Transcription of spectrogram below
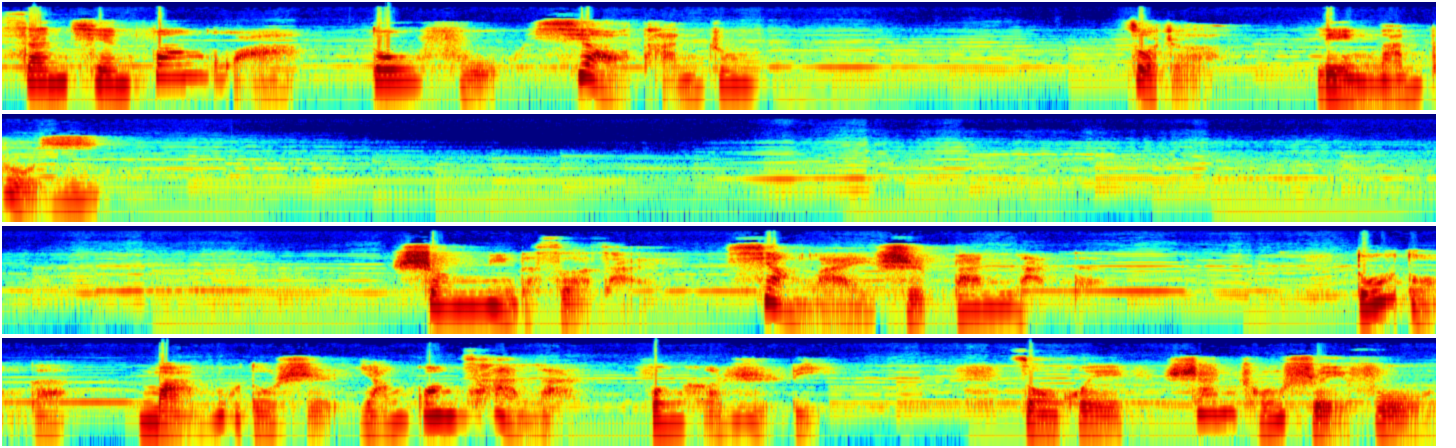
三千芳华，都付笑谈中。作者：岭南布衣。生命的色彩向来是斑斓的，读懂的满目都是阳光灿烂、风和日丽。总会山重水复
